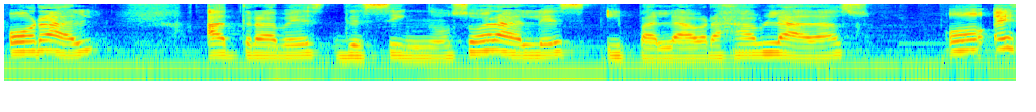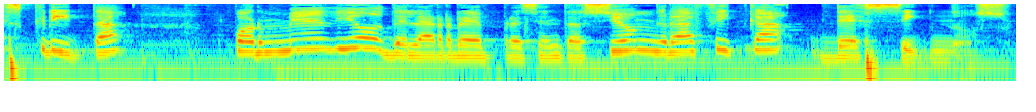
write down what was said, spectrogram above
Oral, a través de signos orales y palabras habladas, o escrita por medio de la representación gráfica de signos.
